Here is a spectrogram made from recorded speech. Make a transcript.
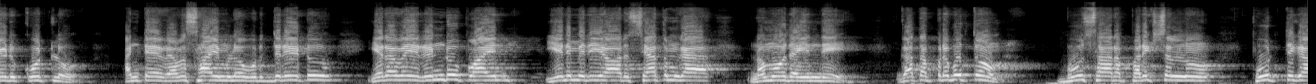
ఏడు కోట్లు అంటే వ్యవసాయంలో వృద్ధి రేటు ఇరవై రెండు పాయింట్ ఎనిమిది ఆరు శాతంగా నమోదైంది. గత ప్రభుత్వం భూసార పరీక్షలను పూర్తిగా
